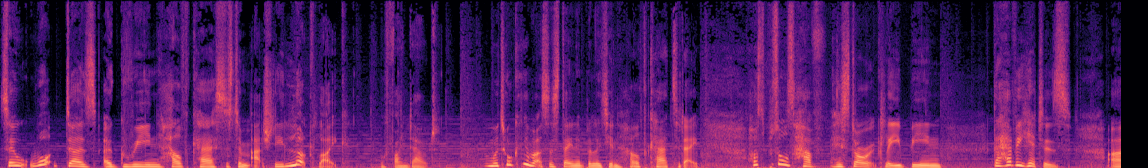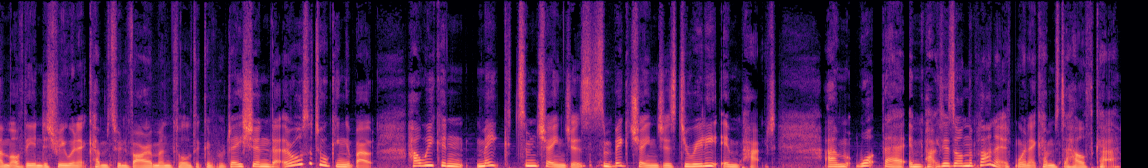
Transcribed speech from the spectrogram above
So, what does a green healthcare system actually look like? We'll find out. And we're talking about sustainability in healthcare today. Hospitals have historically been the heavy hitters um, of the industry when it comes to environmental degradation. They're also talking about how we can make some changes, some big changes, to really impact um, what their impact is on the planet when it comes to healthcare.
